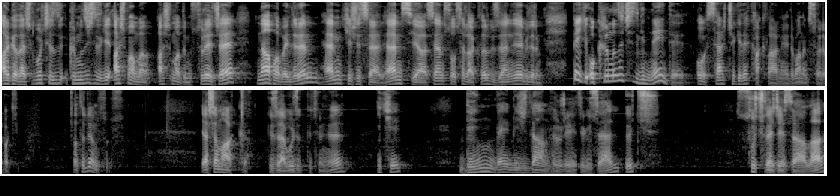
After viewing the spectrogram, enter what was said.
Arkadaş bu çizgi, kırmızı çizgiyi aşmama, aşmadığım sürece ne yapabilirim? Hem kişisel hem siyasi hem sosyal hakları düzenleyebilirim. Peki o kırmızı çizgi neydi? O sert çekirdek haklar neydi? Bana bir söyle bakayım. Hatırlıyor musunuz? Yaşama hakkı, güzel vücut bütünlüğü. İki, din ve vicdan hürriyeti güzel. Üç, suç ve cezalar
